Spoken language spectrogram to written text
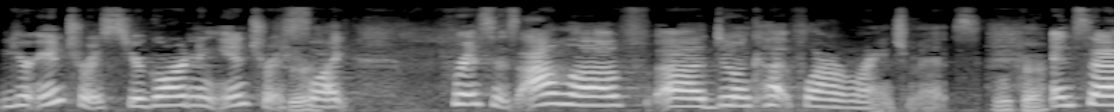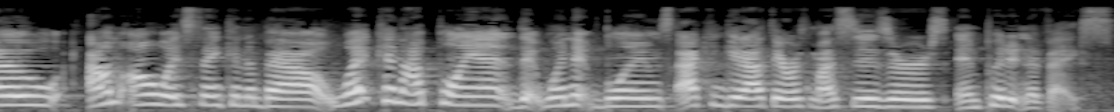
your interests, your gardening interests. Sure. Like, for instance, I love uh, doing cut flower arrangements, Okay. and so I'm always thinking about what can I plant that when it blooms, I can get out there with my scissors and put it in a vase.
